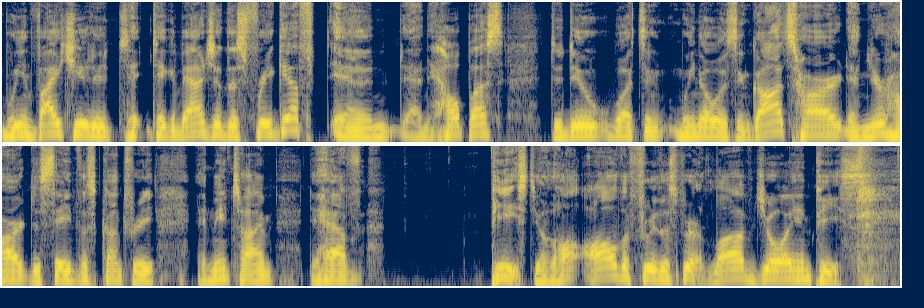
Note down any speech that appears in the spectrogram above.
we invite you to t- take advantage of this free gift and, and help us to do what we know is in God's heart and your heart to save this country. And meantime, to have peace, you know, all, all the fruit of the Spirit love, joy, and peace.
